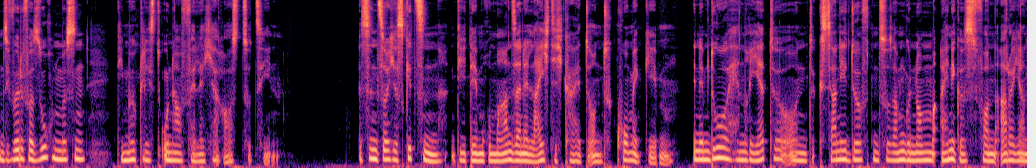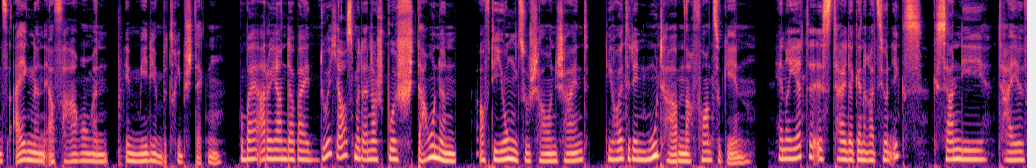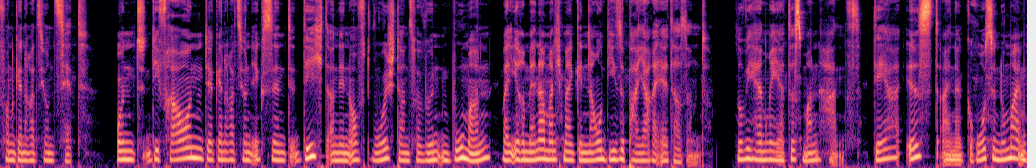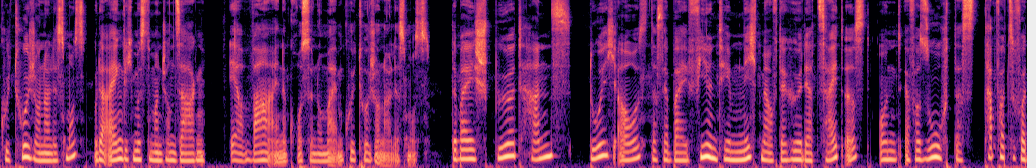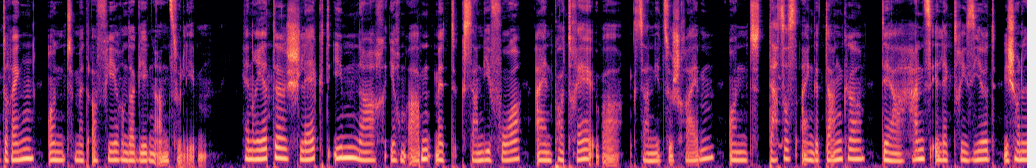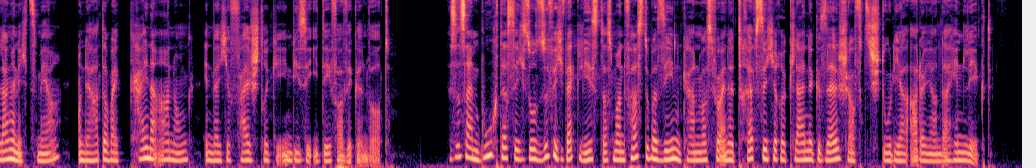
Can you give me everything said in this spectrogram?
und sie würde versuchen müssen, die möglichst unauffällig herauszuziehen. Es sind solche Skizzen, die dem Roman seine Leichtigkeit und Komik geben. In dem Duo Henriette und Xani dürften zusammengenommen einiges von Adoyans eigenen Erfahrungen im Medienbetrieb stecken. Wobei Adoyan dabei durchaus mit einer Spur Staunen auf die Jungen zu schauen scheint, die heute den Mut haben, nach vorn zu gehen. Henriette ist Teil der Generation X, Xandi Teil von Generation Z. Und die Frauen der Generation X sind dicht an den oft wohlstandsverwöhnten Boomern, weil ihre Männer manchmal genau diese paar Jahre älter sind. So wie Henriettes Mann Hans. Der ist eine große Nummer im Kulturjournalismus oder eigentlich müsste man schon sagen, er war eine große Nummer im Kulturjournalismus. Dabei spürt Hans durchaus, dass er bei vielen Themen nicht mehr auf der Höhe der Zeit ist und er versucht, das tapfer zu verdrängen und mit Affären dagegen anzuleben. Henriette schlägt ihm nach ihrem Abend mit Xandi vor, ein Porträt über Xandi zu schreiben und das ist ein Gedanke, der Hans elektrisiert wie schon lange nichts mehr und er hat dabei keine Ahnung, in welche Fallstricke ihn diese Idee verwickeln wird. Es ist ein Buch, das sich so süffig wegliest, dass man fast übersehen kann, was für eine treffsichere kleine Gesellschaftsstudie Adrian da hinlegt.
